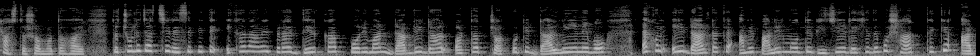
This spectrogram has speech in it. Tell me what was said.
স্বাস্থ্যসম্মত হয়। তো চলে যাচ্ছি রেসিপিতে এখানে আমি প্রায় দেড় কাপ পরিমাণ ডাবলি ডাল অর্থাৎ চটপটির ডাল নিয়ে নেব। এখন এই ডালটাকে আমি পানির মধ্যে ভিজিয়ে রেখে দেব সাত থেকে আট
